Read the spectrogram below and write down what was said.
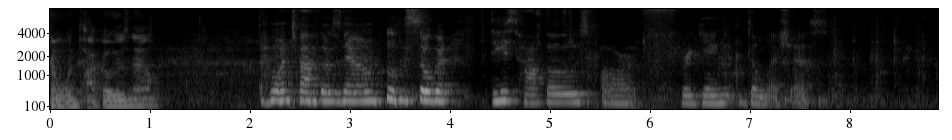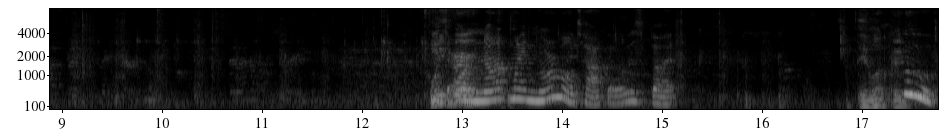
one tacos now. I want tacos now. Looks so good. These tacos are freaking delicious. These are not my normal tacos, but They look good. whew,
